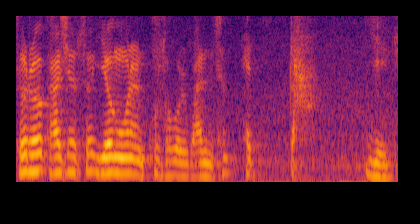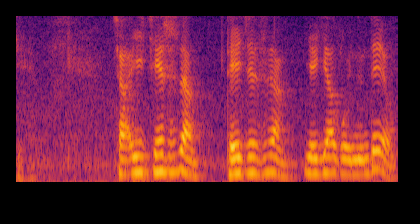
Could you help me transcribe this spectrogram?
들어가셔서 영원한 구속을 완성했다. 이 얘기예요. 자, 이 제사장, 대제사장 얘기하고 있는데요.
